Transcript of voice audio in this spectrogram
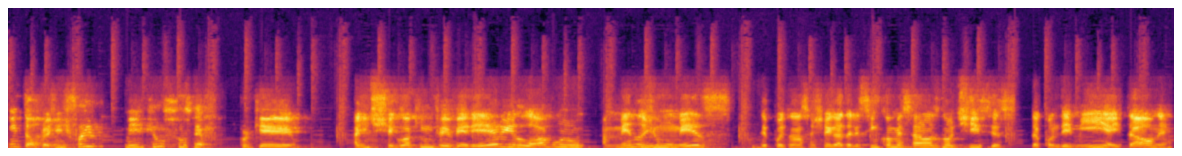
Então, pra gente foi meio que um susto, né? Porque a gente chegou aqui em fevereiro e logo, a menos de um mês depois da nossa chegada ali, sim, começaram as notícias da pandemia e tal, né?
